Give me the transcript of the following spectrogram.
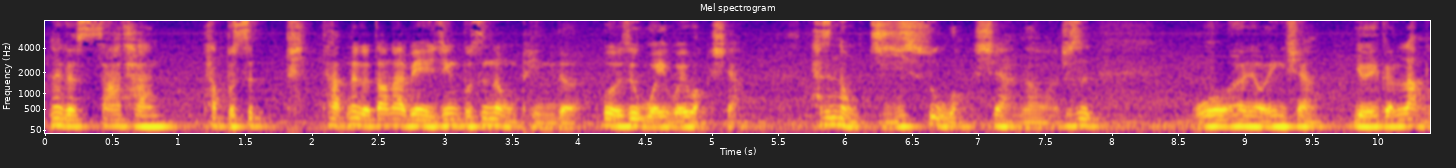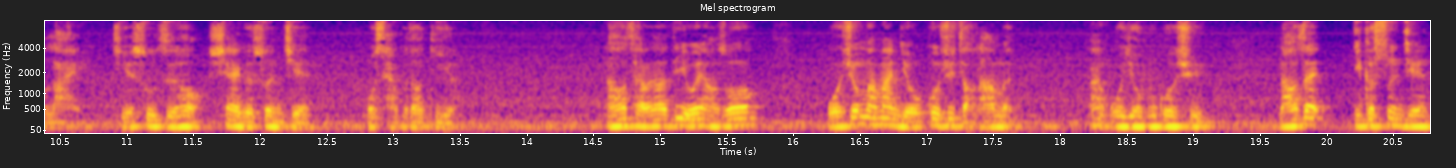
那个沙滩它不是平，它那个到那边已经不是那种平的，或者是微微往下，它是那种急速往下，你知道吗？就是我很有印象，有一个浪来结束之后，下一个瞬间我踩不到地了。然后踩不到地，我想说，我就慢慢游过去找他们，啊，我游不过去，然后在一个瞬间，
